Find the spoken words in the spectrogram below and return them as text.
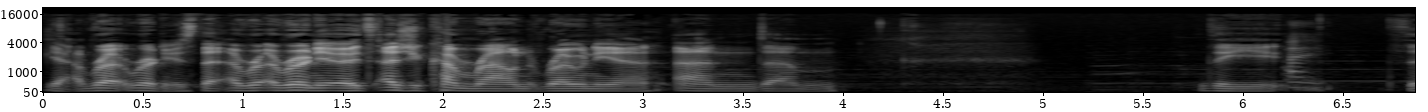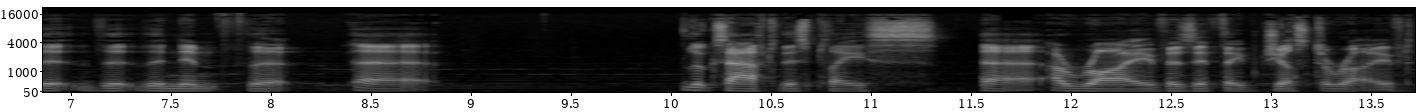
Yeah, Aro- Aronia is there. Ar- Aronia, as you come round, Aronia and um, the I- the, the the nymph that uh, looks after this place uh, arrive as if they've just arrived.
